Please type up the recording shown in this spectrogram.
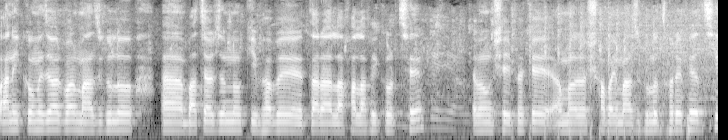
পানি কমে যাওয়ার পর মাছগুলো বাঁচার জন্য কীভাবে তারা লাফালাফি করছে। এবং সেই ফাঁকে আমরা সবাই মাছগুলো ধরে ফেলছি।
